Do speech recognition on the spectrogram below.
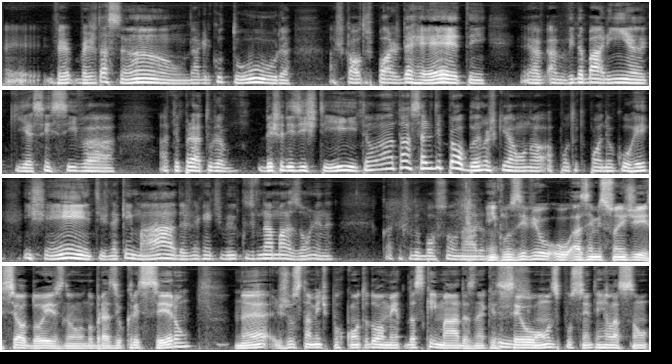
é, vegetação, na agricultura, as calotas polares derretem, é, a, a, vida marinha que é sensível à, à, temperatura deixa de existir. Então, há uma série de problemas que a ONU aponta que podem ocorrer, enchentes, né, queimadas, né, que a gente viu inclusive na Amazônia, né? Com a questão do Bolsonaro. Inclusive, o, as emissões de CO2 no, no, Brasil cresceram, né, justamente por conta do aumento das queimadas, né, cresceu Isso. 11% em relação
